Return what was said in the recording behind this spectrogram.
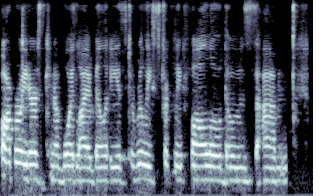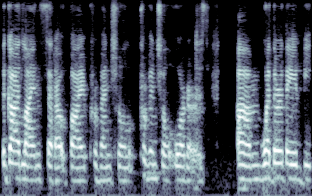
operators can avoid liability is to really strictly follow those um, the guidelines set out by provincial provincial orders, um, whether they be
